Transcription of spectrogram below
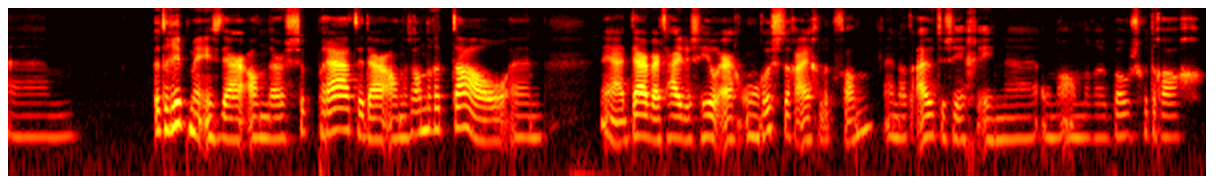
Um, het ritme is daar anders, ze praten daar anders, andere taal. En nou ja, daar werd hij dus heel erg onrustig eigenlijk van. En dat uitte zich in uh, onder andere boos gedrag,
